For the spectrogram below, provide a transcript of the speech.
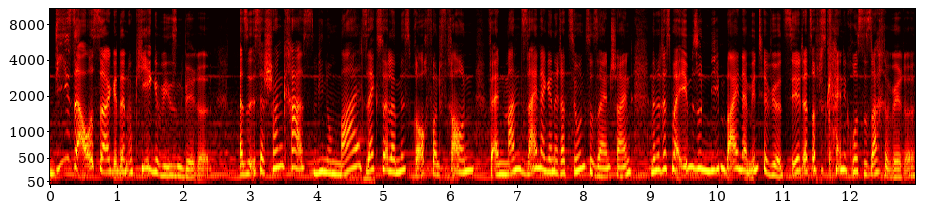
diese Aussage denn okay gewesen wäre. Also ist ja schon krass, wie normal sexueller Missbrauch von Frauen für einen Mann seiner Generation zu sein scheint, wenn er das mal eben so nebenbei in einem Interview erzählt, als ob es keine große Sache wäre.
